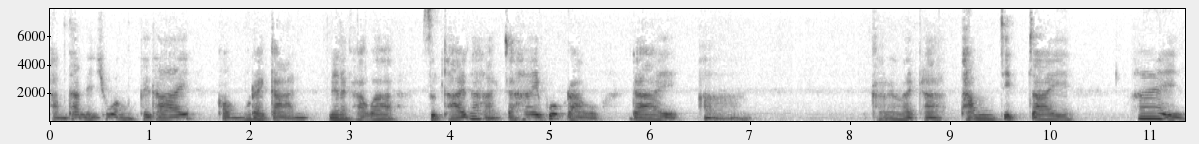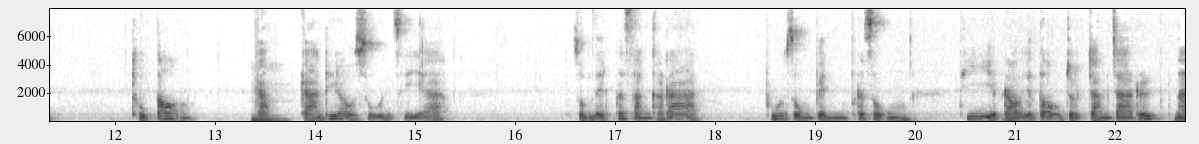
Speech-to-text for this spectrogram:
ถามท่านในช่วงท้ายๆของรายการเนี่ยนะคะว่า สุดท้ายถ้าหากจะให้พวกเราได้เขาเรียกอะไรคะทำจิตใจให้ถูกต้องกับการที่เราสูญเสีย สมเด็จพระสังฆราช ผู้ทรงเป็นพระสงฆ์ที่เราจะต้องจดจำจารึกใน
